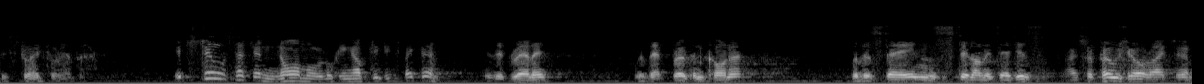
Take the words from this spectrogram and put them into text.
Destroyed forever. It's still such a normal looking object, Inspector. Is it really? With that broken corner? With the stains still on its edges? I suppose you're right, sir.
